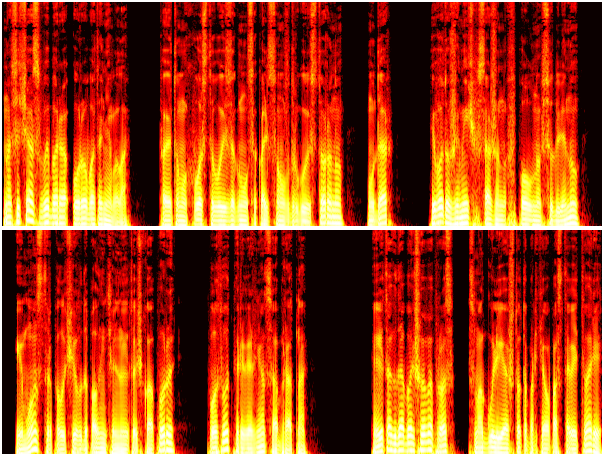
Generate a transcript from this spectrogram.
Но сейчас выбора у робота не было, поэтому хвост его изогнулся кольцом в другую сторону, удар, и вот уже меч всажен в пол на всю длину, и монстр, получив дополнительную точку опоры, вот-вот перевернется обратно. И тогда большой вопрос, смогу ли я что-то противопоставить твари,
